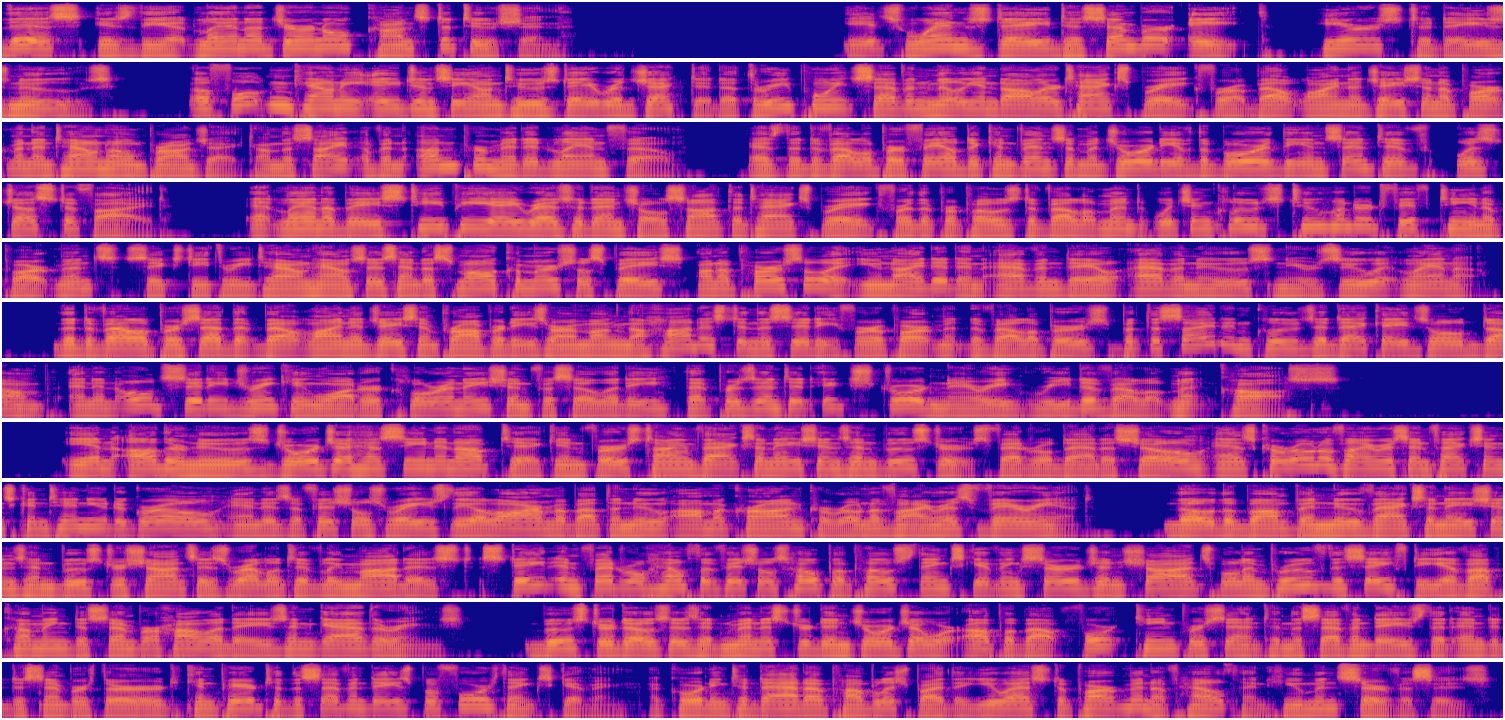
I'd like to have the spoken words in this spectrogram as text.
This is the Atlanta Journal Constitution. It's Wednesday, December 8th. Here's today's news. A Fulton County agency on Tuesday rejected a $3.7 million tax break for a Beltline adjacent apartment and townhome project on the site of an unpermitted landfill, as the developer failed to convince a majority of the board the incentive was justified. Atlanta based TPA Residential sought the tax break for the proposed development, which includes 215 apartments, 63 townhouses, and a small commercial space on a parcel at United and Avondale Avenues near Zoo, Atlanta. The developer said that Beltline adjacent properties are among the hottest in the city for apartment developers, but the site includes a decades old dump and an old city drinking water chlorination facility that presented extraordinary redevelopment costs. In other news, Georgia has seen an uptick in first time vaccinations and boosters, federal data show, as coronavirus infections continue to grow and as officials raise the alarm about the new Omicron coronavirus variant. Though the bump in new vaccinations and booster shots is relatively modest, state and federal health officials hope a post Thanksgiving surge in shots will improve the safety of upcoming December holidays and gatherings. Booster doses administered in Georgia were up about 14% in the seven days that ended December 3rd compared to the seven days before Thanksgiving, according to data published by the U.S. Department of Health and Human Services.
